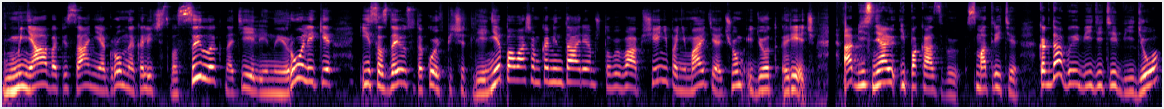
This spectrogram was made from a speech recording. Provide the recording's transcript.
у меня в описании огромное количество ссылок на те или иные ролики. И создается такое впечатление по вашим комментариям, что вы вообще не понимаете, о чем идет речь. Объясняю и показываю. Смотрите, когда вы видите видео,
